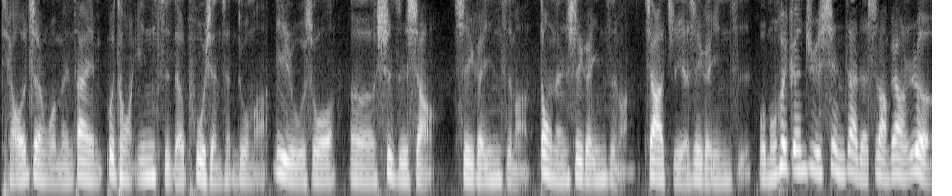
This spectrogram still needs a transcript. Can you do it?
调整我们在不同因子的破险程度吗？例如说，呃，市值小。是一个因子嘛，动能是一个因子嘛，价值也是一个因子。我们会根据现在的市场非常热，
